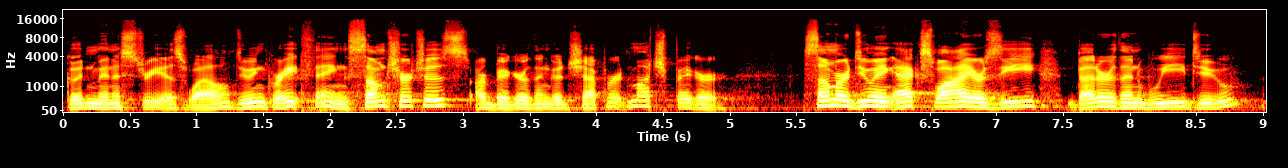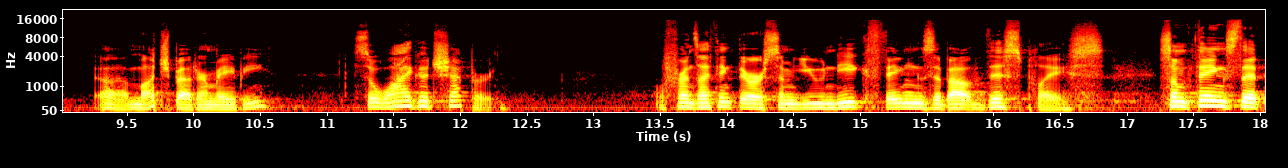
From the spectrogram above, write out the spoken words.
good ministry as well, doing great things. Some churches are bigger than Good Shepherd, much bigger. Some are doing X, Y, or Z better than we do, uh, much better maybe. So why Good Shepherd? Well, friends, I think there are some unique things about this place, some things that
